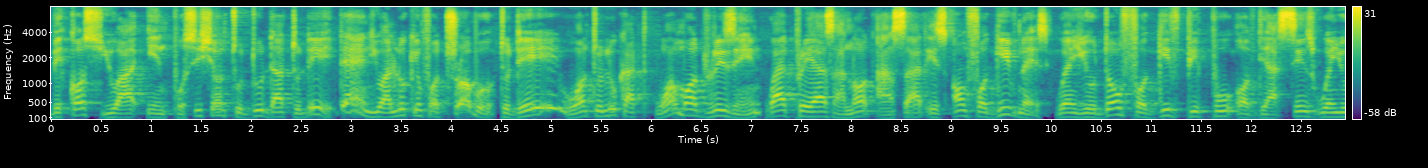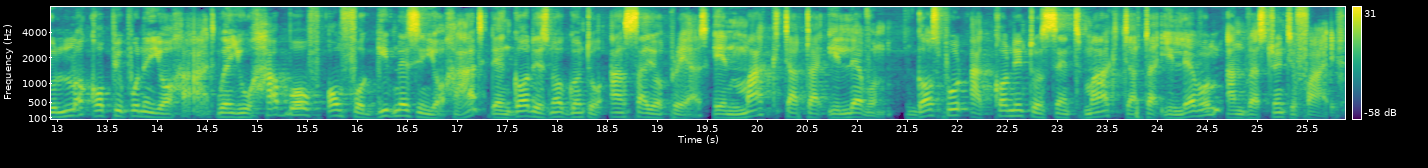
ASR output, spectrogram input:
because you are in position to do that today. Then you are looking for trouble. Today, we want to look at one more reason why prayers are not answered is unforgiveness. When you don't forgive people of their sins, when you lock up people in your heart, when you harbor unforgiveness in your heart, then God is not going to answer your prayers. In Mark chapter 11, Gospel according to St. Mark chapter 11 and verse 25.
